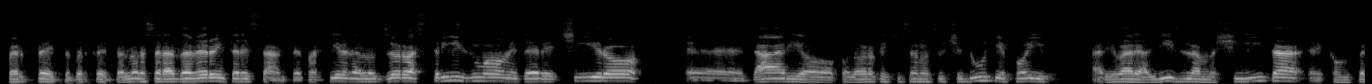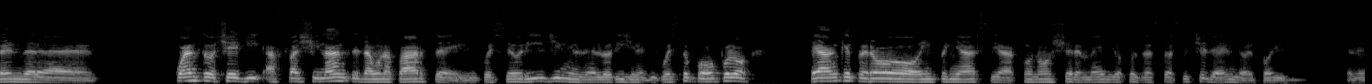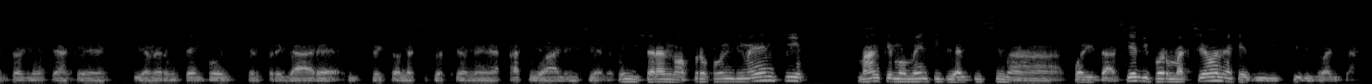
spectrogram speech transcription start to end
Perfetto, perfetto. Allora sarà davvero interessante partire dallo zoroastrismo, vedere Ciro eh, Dario, coloro che si sono succeduti e poi arrivare all'Islam sciita e comprendere quanto c'è di affascinante da una parte in queste origini, nell'origine di questo popolo, e anche però impegnarsi a conoscere meglio cosa sta succedendo e poi eventualmente anche sì, avere un tempo per pregare rispetto alla situazione attuale insieme. Quindi saranno approfondimenti ma anche momenti di altissima qualità, sia di formazione che di spiritualità.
